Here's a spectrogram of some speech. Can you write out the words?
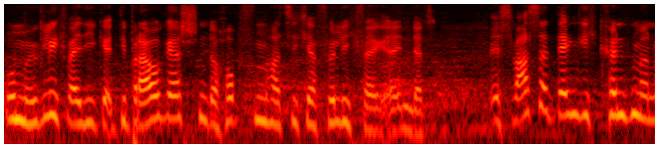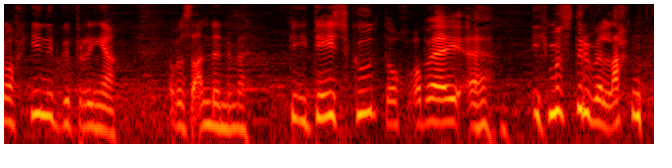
Unmöglich, weil die, die Braugersten, der Hopfen hat sich ja völlig verändert. Das Wasser, denke ich, könnten wir noch hinbringen, aber das andere nicht mehr. Die Idee ist gut, doch, aber äh, ich muss drüber lachen.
